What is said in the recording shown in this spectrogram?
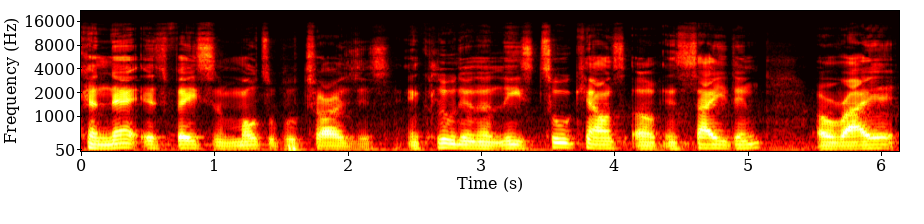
Connect is facing multiple charges, including at least two counts of inciting a riot,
